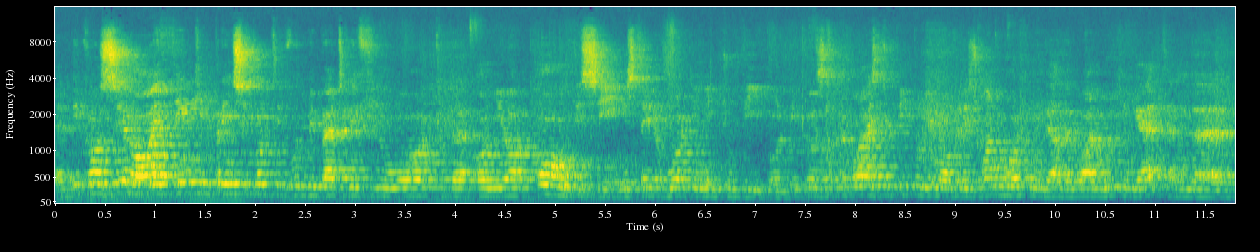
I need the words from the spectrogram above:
Uh, because, you know, I think in principle it would be better if you worked uh, on your own PC instead of working in two people, because otherwise the people, you know, there is one working, the other one looking at, and uh,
